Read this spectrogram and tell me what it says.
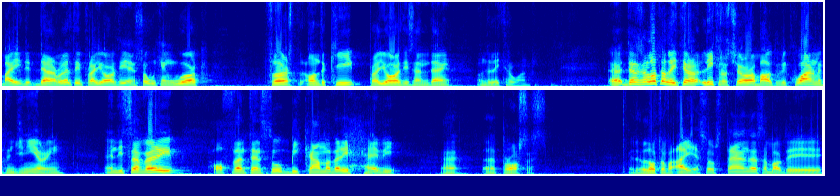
by the, their relative priority and so we can work first on the key priorities and then on the later ones uh, there's a lot of liter literature about requirement engineering and it's a very often tends to become a very heavy uh, uh, process. A lot of ISO standards about the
